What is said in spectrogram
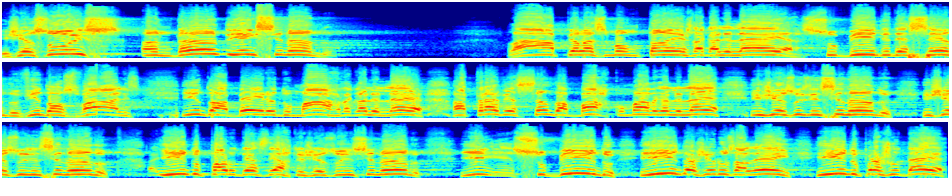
e Jesus andando e ensinando lá pelas montanhas da Galileia, subindo e descendo, vindo aos vales, indo à beira do mar da Galileia, atravessando a barca o mar da Galileia, e Jesus ensinando, e Jesus ensinando, indo para o deserto, e Jesus ensinando, e subindo, e indo a Jerusalém, e indo para a Judéia,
